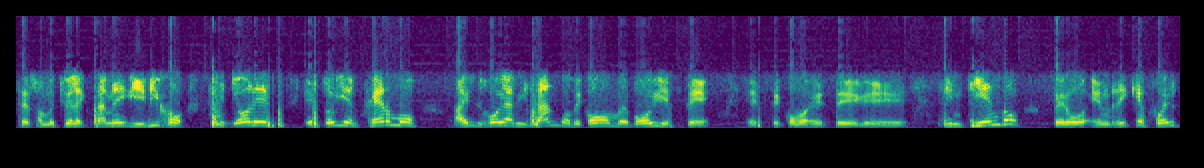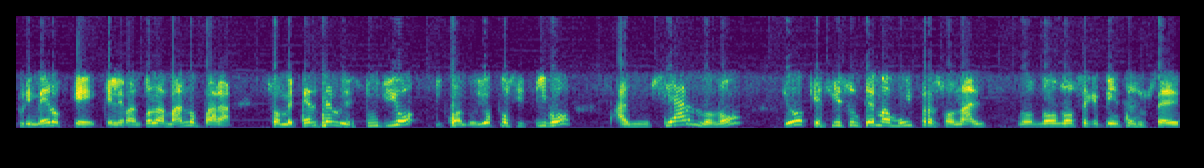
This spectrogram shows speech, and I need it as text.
se sometió al examen y dijo, señores, estoy enfermo, ahí les voy avisando de cómo me voy este, este, como, este, eh, sintiendo, pero Enrique fue el primero que, que levantó la mano para someterse al estudio y cuando dio positivo, anunciarlo, ¿no? Yo creo que sí es un tema muy personal, no, no, no sé qué piensan ustedes.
